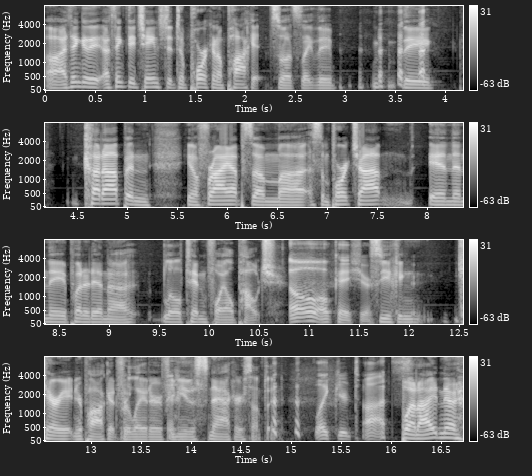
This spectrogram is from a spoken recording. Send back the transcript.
Uh, I think they, I think they changed it to pork in a pocket, so it's like they they cut up and you know fry up some uh, some pork chop, and then they put it in a little tin foil pouch. Oh, okay, sure. So you can carry it in your pocket for later if you need a snack or something. like your tots. But I never,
